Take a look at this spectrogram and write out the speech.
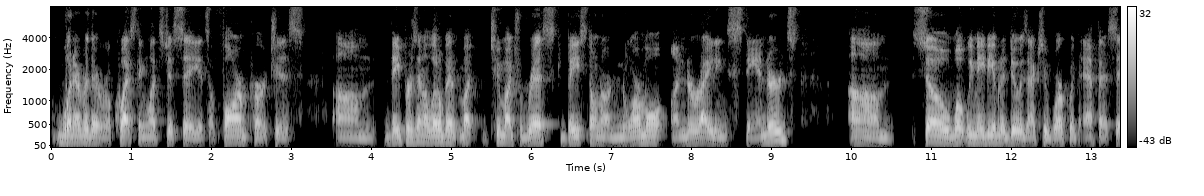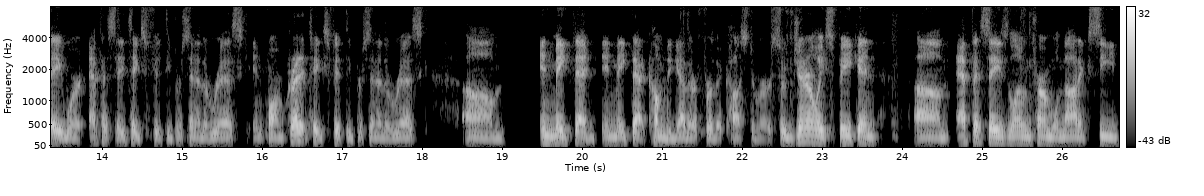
whatever they're requesting. Let's just say it's a farm purchase. Um, they present a little bit much, too much risk based on our normal underwriting standards um, so what we may be able to do is actually work with FSA where FSA takes 50% of the risk and farm credit takes 50% of the risk um, and make that and make that come together for the customer. So generally speaking, um, FSA's loan term will not exceed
